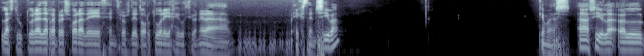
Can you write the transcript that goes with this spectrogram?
la estructura de represora de centros de tortura y ejecución era mm, extensiva. ¿Qué más? Ah, sí, la- el-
